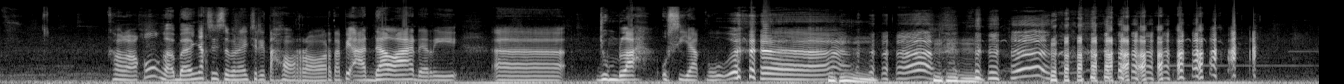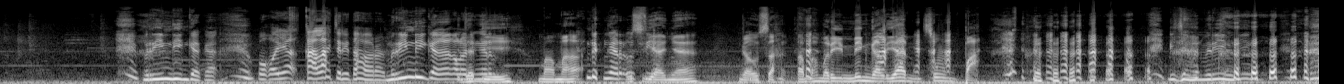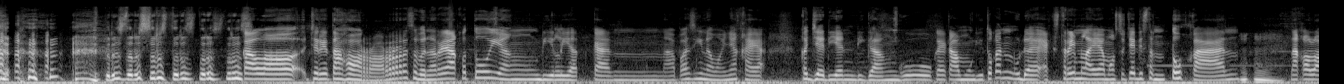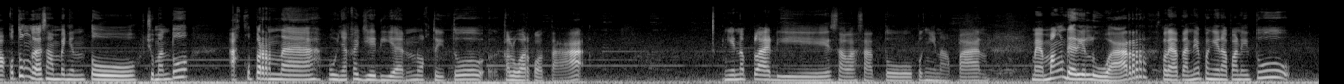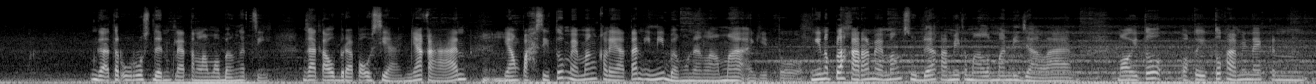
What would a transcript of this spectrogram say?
Kalau aku nggak banyak sih sebenarnya cerita horor Tapi ada lah dari eh, jumlah usiaku. Merinding kakak. Pokoknya kalah cerita horor. Merinding kakak kalau denger jadi mama dengar usia usianya nggak usah tambah merinding kalian sumpah di zaman merinding terus terus terus terus terus terus Kalau cerita horor sebenarnya aku tuh yang dilihatkan apa sih namanya kayak kejadian diganggu kayak kamu gitu kan udah ekstrim lah ya maksudnya disentuh kan. Mm-mm. Nah kalau aku tuh nggak sampai nyentuh, cuman tuh aku pernah punya kejadian waktu itu keluar kota nginep lah di salah satu penginapan. Memang dari luar kelihatannya penginapan itu nggak terurus dan kelihatan lama banget sih. Nggak tahu berapa usianya kan. Mm-mm. Yang pasti tuh memang kelihatan ini bangunan lama gitu. Nginep lah karena memang sudah kami kemalaman di jalan. Mau itu waktu itu kami naik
